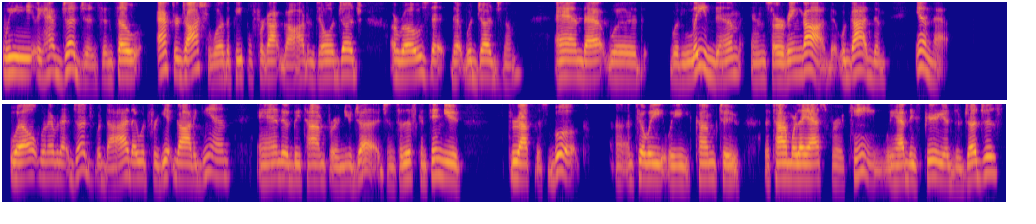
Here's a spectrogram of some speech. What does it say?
we, we have judges, and so after Joshua, the people forgot God until a judge arose that, that would judge them and that would would lead them in serving God, that would guide them in that. Well, whenever that judge would die, they would forget God again, and it would be time for a new judge. And so this continued throughout this book uh, until we, we come to the time where they ask for a king. We have these periods of judges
